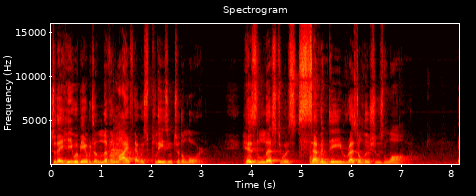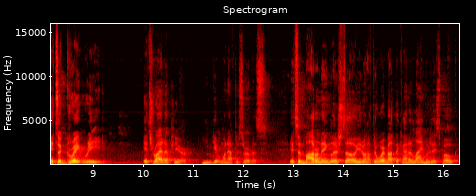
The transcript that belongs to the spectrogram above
so that he would be able to live a life that was pleasing to the Lord. His list was 70 resolutions long. It's a great read. It's right up here. You can get one after service. It's in modern English, so you don't have to worry about the kind of language they spoke.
